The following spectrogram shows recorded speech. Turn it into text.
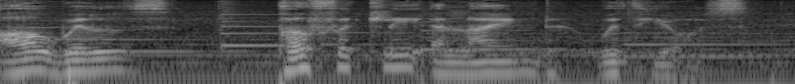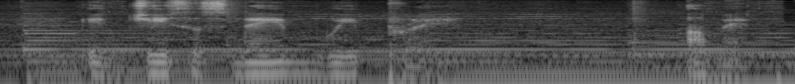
our wills perfectly aligned with yours. In Jesus' name we pray. Amen.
